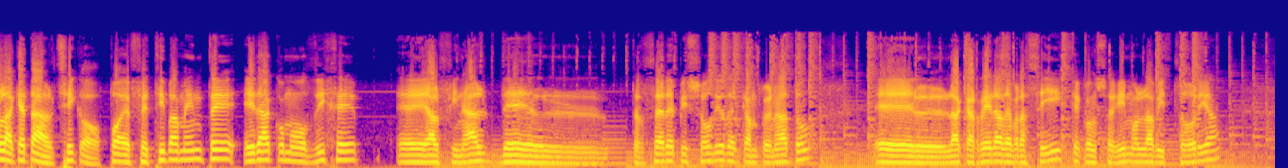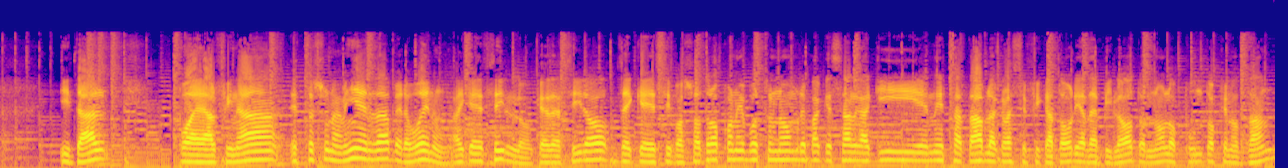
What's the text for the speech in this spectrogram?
Hola, ¿qué tal chicos? Pues efectivamente era como os dije eh, al final del tercer episodio del campeonato, la carrera de Brasil, que conseguimos la victoria y tal. Pues al final esto es una mierda, pero bueno, hay que decirlo, que deciros de que si vosotros ponéis vuestro nombre para que salga aquí en esta tabla clasificatoria de pilotos, ¿no? Los puntos que nos dan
